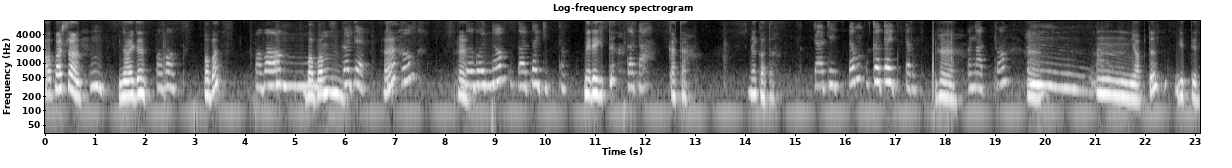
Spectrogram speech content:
Alparslan. Hı. Günaydın. Babam. Baban? Babam. Babam. Dede. He? Gittim. Babanım. Dada gittim. Nereye gittin? Dada. Kata. Ne kata? Dada gittim. Dada gittim. He. Anlattım. He. Hmm. Hmm, yaptın. Gittin.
